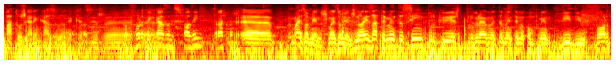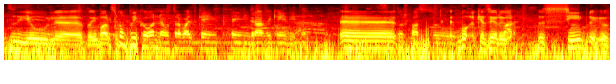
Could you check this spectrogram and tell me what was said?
Pá, estou a jogar em casa, não é? Quer dizer. Conforto em casa de sofazinho, entre aspas? uh, mais ou menos, mais ou menos. Não é exatamente assim, porque este programa também tem uma componente de vídeo forte e eu, embora. Isso complica ou não o trabalho de quem, de quem grava e quem edita? Uh, Ser de um espaço. Bom, quer dizer, Claro. sim, eu,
